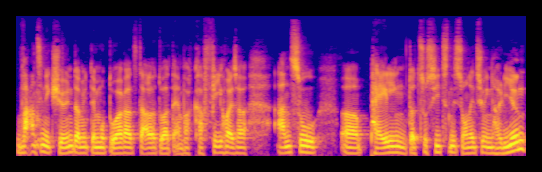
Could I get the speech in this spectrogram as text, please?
wahnsinnig schön, da mit dem Motorrad da oder dort einfach Kaffeehäuser anzupeilen, dort zu sitzen, die Sonne zu inhalieren.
